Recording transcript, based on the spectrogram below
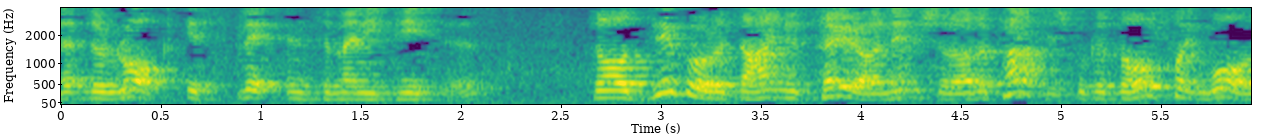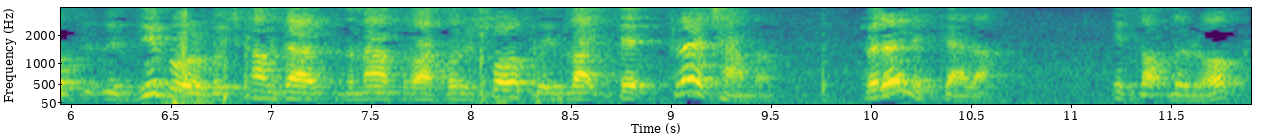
that the rock is split into many pieces. So, Dibur is Dainu Torah and Nimshal are the Patish, because the whole point was that the Dibur which comes out of the mouth of HaKadosh Baruch is like the sledgehammer, but only Stella. It's not the rock.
